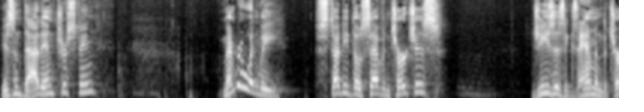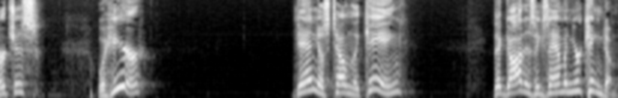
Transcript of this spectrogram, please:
Isn't that interesting? Remember when we studied those seven churches, Jesus examined the churches. Well, here, Daniel's telling the king that God has examined your kingdom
